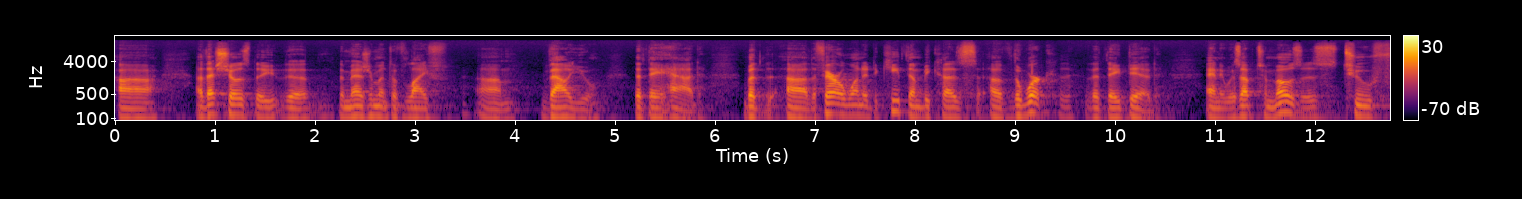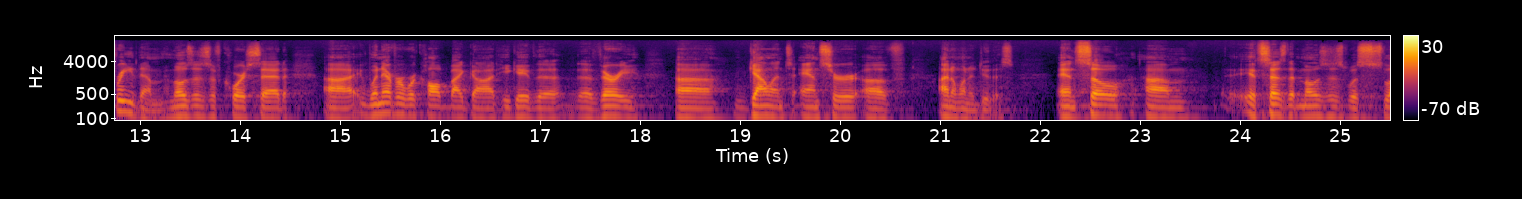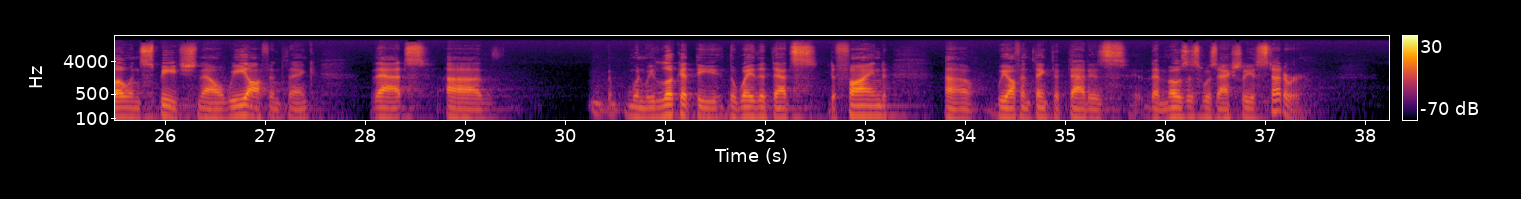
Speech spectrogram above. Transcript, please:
Uh, uh, that shows the, the, the, measurement of life um, value that they had. But uh, the Pharaoh wanted to keep them because of the work that they did. And it was up to Moses to free them. Moses, of course, said, uh, whenever we're called by God, he gave the, the very uh, gallant answer of, I don't want to do this. And so um, it says that Moses was slow in speech. Now, we often think that uh, when we look at the, the way that that's defined, uh, we often think that, that, is, that Moses was actually a stutterer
